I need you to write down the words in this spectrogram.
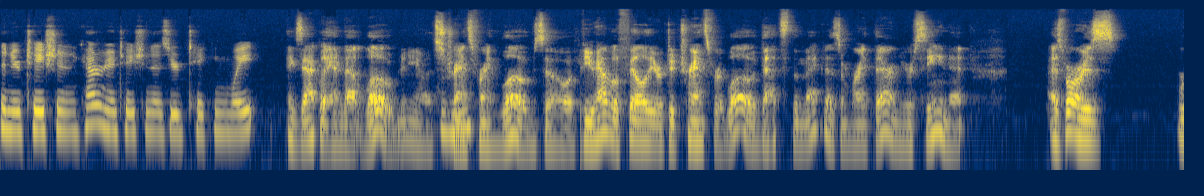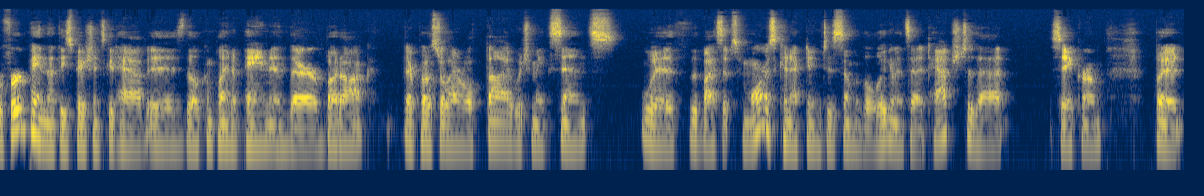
The nutation and counter nutation is you're taking weight. Exactly, and that load, you know, it's mm-hmm. transferring load. So if you have a failure to transfer load, that's the mechanism right there, and you're seeing it. As far as referred pain that these patients could have is they'll complain of pain in their buttock, their posterolateral thigh, which makes sense with the biceps femoris connecting to some of the ligaments that attach to that sacrum, but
